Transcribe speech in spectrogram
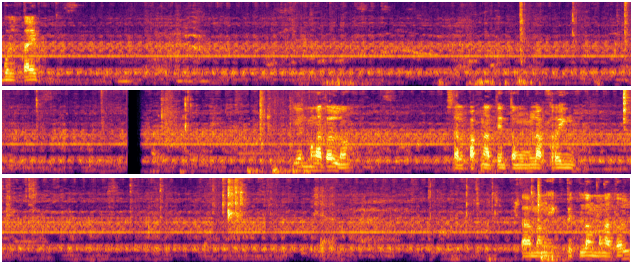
bull type. Yan mga tol, no? Salpak natin tong lock ring. Yan. Tamang higpit lang mga tol.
